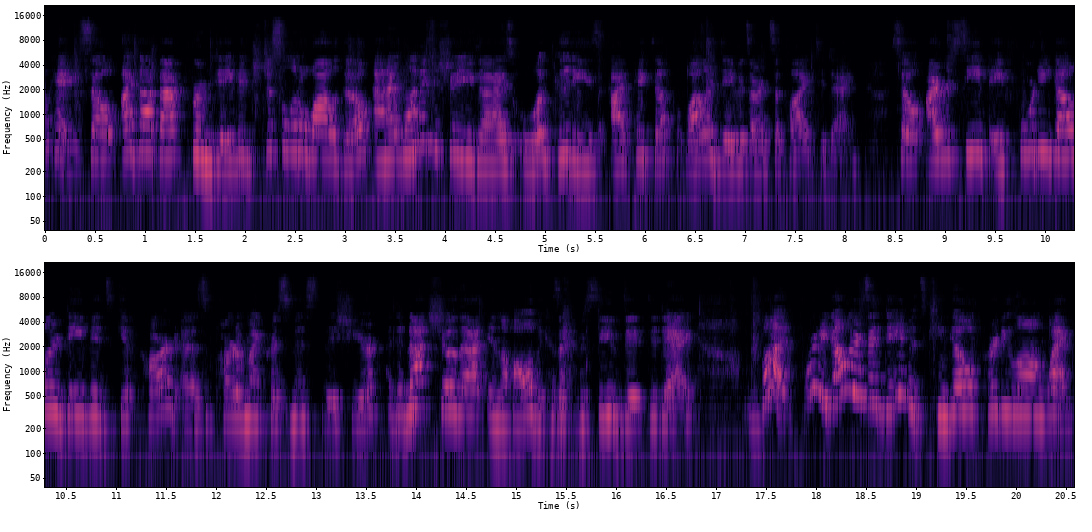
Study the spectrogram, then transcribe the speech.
Okay, so I got back from David's just a little while ago and I wanted to show you guys what goodies I picked up while at David's Art Supply today. So I received a $40 David's gift card as part of my Christmas this year. I did not show that in the haul because I received it today, but $40 at David's can go a pretty long way.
